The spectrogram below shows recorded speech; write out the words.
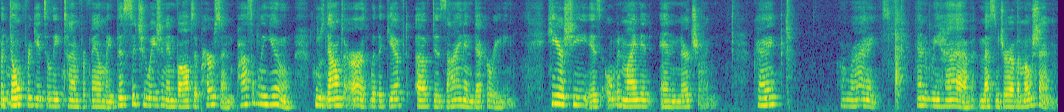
but don't forget to leave time for family. This situation involves a person, possibly you, who's down to earth with a gift of design and decorating. He or she is open-minded and nurturing. Okay? All right. And we have messenger of emotion.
